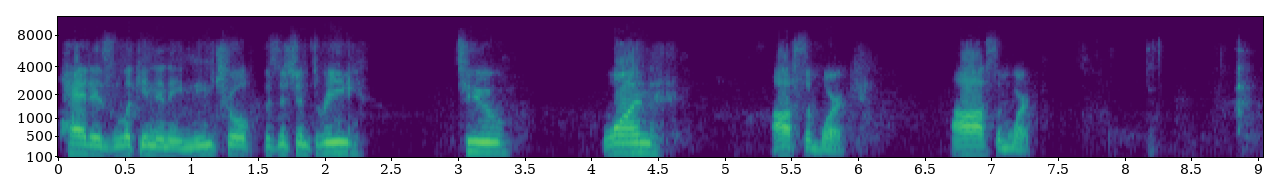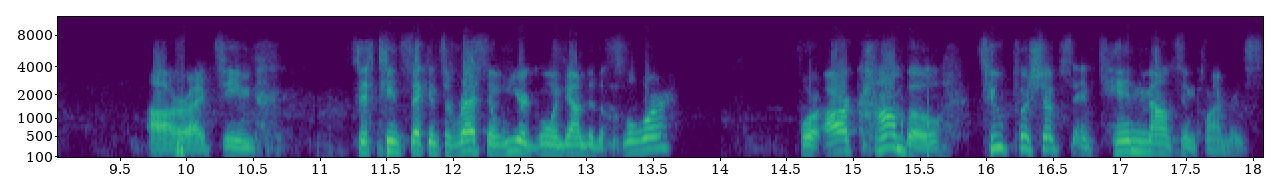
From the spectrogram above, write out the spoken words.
Head is looking in a neutral position. Three, two, one. Awesome work. Awesome work. All right, team. 15 seconds of rest and we are going down to the floor for our combo, two push-ups and 10 mountain climbers.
